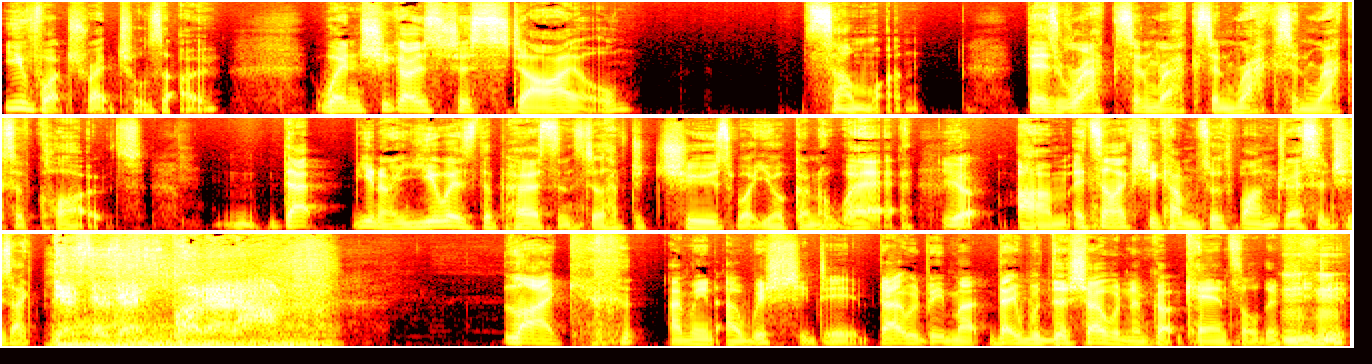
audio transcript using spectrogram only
you've watched Rachel Zoe, when she goes to style someone, there's racks and racks and racks and racks of clothes. That, you know, you as the person still have to choose what you're going to wear. Yeah. Um, it's not like she comes with one dress and she's like, "This is it, put it on." Like, I mean, I wish she did. That would be much. They would. The show wouldn't have got cancelled if you did.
